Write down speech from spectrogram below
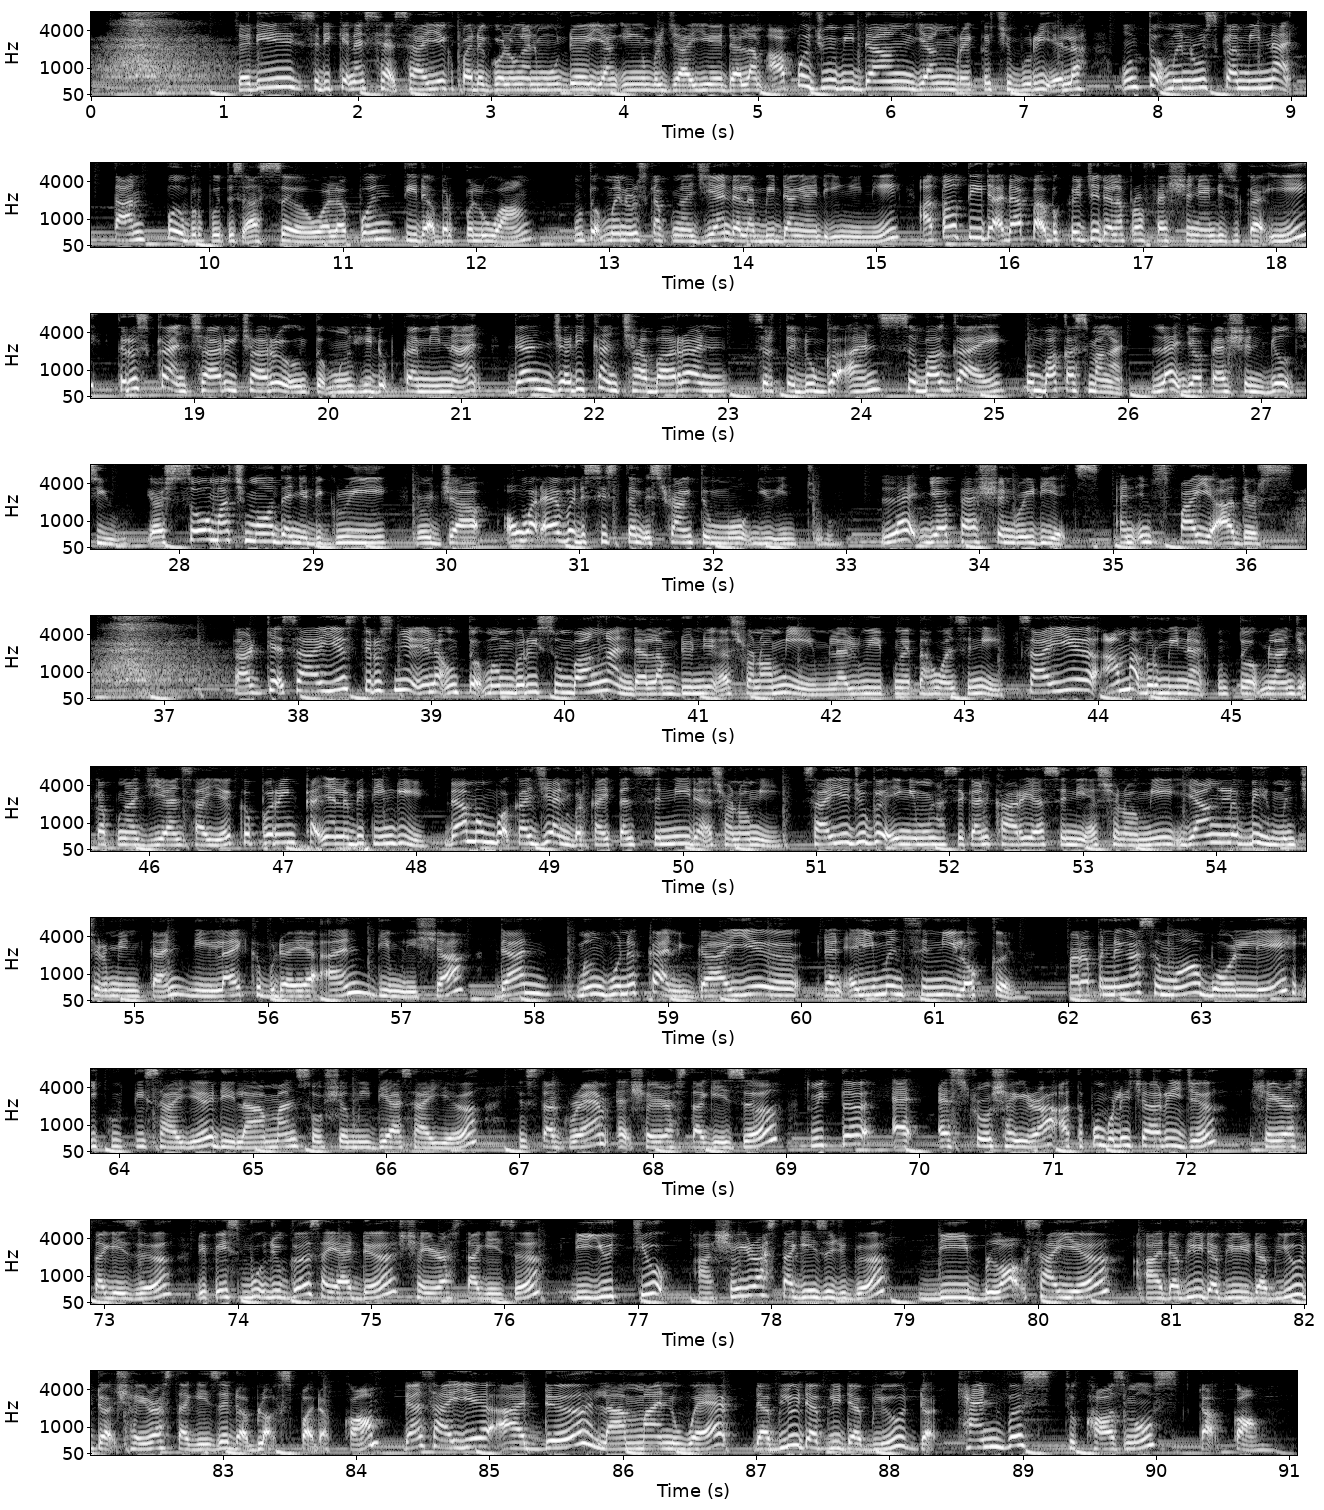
Jadi sedikit nasihat saya kepada golongan muda yang ingin berjaya dalam apa jua bidang yang mereka ceburi ialah untuk meneruskan minat tanpa berputus asa walaupun tidak berpeluang untuk meneruskan pengajian dalam bidang yang diingini atau tidak dapat bekerja dalam profession yang disukai, teruskan cari cara untuk menghidupkan minat dan jadikan cabaran serta dugaan sebagai pembakar semangat. Let your passion build you. You're so much more than your degree, your job or whatever the system is trying to mold you into. Let your passion radiates and inspire others. Target saya seterusnya ialah untuk memberi sumbangan dalam dunia astronomi melalui pengetahuan seni. Saya amat berminat untuk melanjutkan pengajian saya ke peringkat yang lebih tinggi dan membuat kajian berkaitan seni dan astronomi. Saya juga ingin menghasilkan karya seni astronomi yang lebih mencerminkan nilai kebudayaan di Malaysia dan menggunakan gaya dan elemen seni lokal. Para pendengar semua boleh ikuti saya di laman social media saya. Instagram at Syairah Stargazer Twitter at Astro Syairah. Ataupun boleh cari je Syairah Stargazer Di Facebook juga saya ada Syairah Stargazer Di YouTube uh, Syairah Stargazer juga. Di blog saya uh, www.syairahstargazer.blogspot.com Dan saya ada laman web www.canvas2cosmos.com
